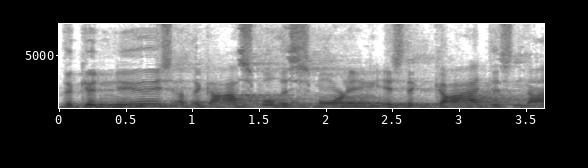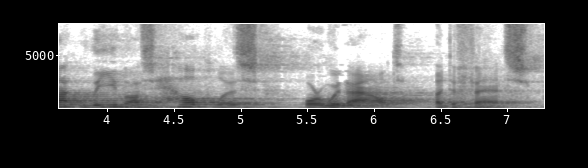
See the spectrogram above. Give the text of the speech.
the good news of the gospel this morning is that God does not leave us helpless or without a defense.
